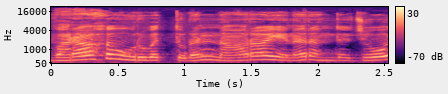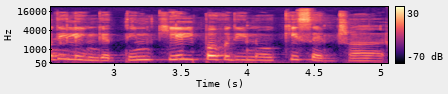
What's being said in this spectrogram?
வராக உருவத்துடன் நாராயணர் அந்த ஜோதிலிங்கத்தின் கீழ்ப்பகுதி நோக்கி சென்றார்.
